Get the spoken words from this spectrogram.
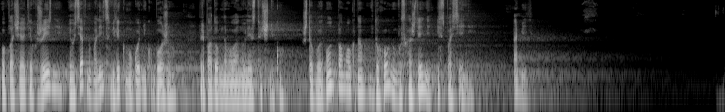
воплощать их в жизни и усердно молиться великому угоднику Божию, преподобному Иоанну Лествичнику, чтобы он помог нам в духовном восхождении и спасении. Аминь.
